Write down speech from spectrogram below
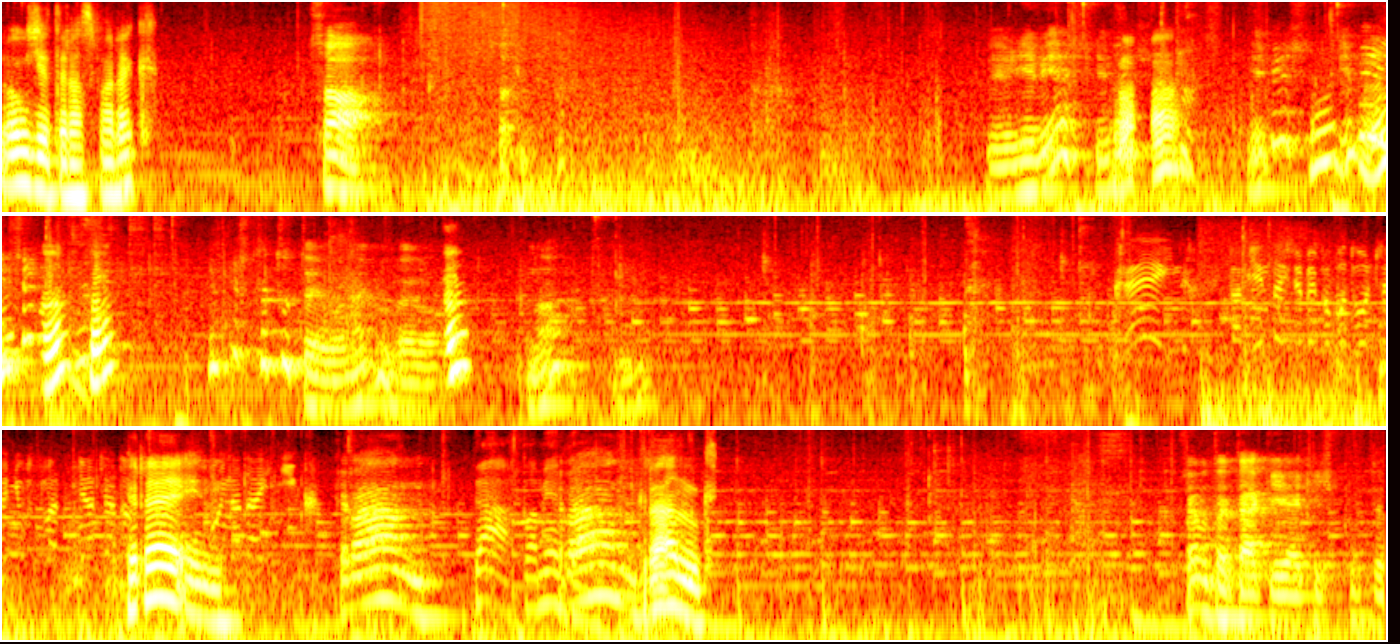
No gdzie teraz, Marek? Co? Co? Nie, nie wiesz? Nie O, wiesz? o, Nie wiesz? Nie wiesz? o, o. Nie wiesz to tutaj, bo na. Hmm? No. Nadajnik. Kran! Tak, pamiętam. Kran! Krank. Czemu to takie jakieś kurde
